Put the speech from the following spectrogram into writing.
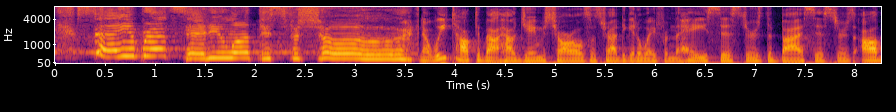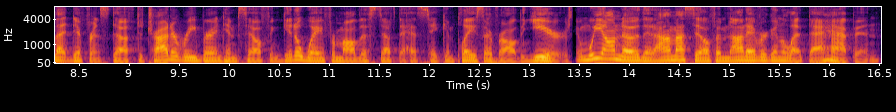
Same breath said you want this for sure. Now, we talked about how James Charles has tried to get away from the Hayes sisters, the Bye sisters, all that different stuff to try to rebrand himself and get away from all this stuff that has taken place over all the years. And we all know that I myself am not ever going to let that happen.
